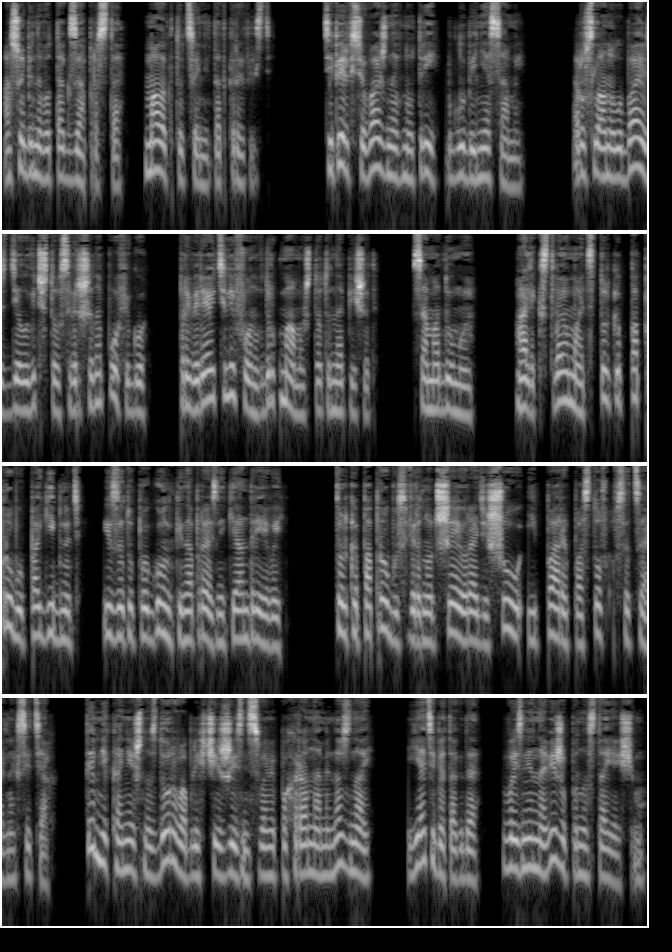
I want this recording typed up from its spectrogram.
особенно вот так запросто. Мало кто ценит открытость. Теперь все важно внутри, в глубине самой. Руслан улыбаюсь, делаю вид, что совершенно пофигу. Проверяю телефон, вдруг мама что-то напишет. Сама думаю. Алекс, твою мать, только попробуй погибнуть из-за тупой гонки на празднике Андреевой. Только попробуй свернуть шею ради шоу и пары постов в социальных сетях. Ты мне, конечно, здорово облегчишь жизнь своими похоронами, но знай, я тебя тогда возненавижу по-настоящему.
